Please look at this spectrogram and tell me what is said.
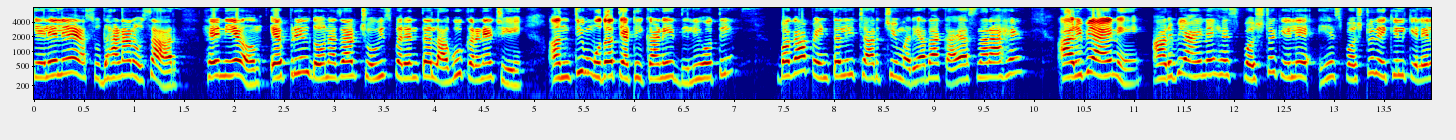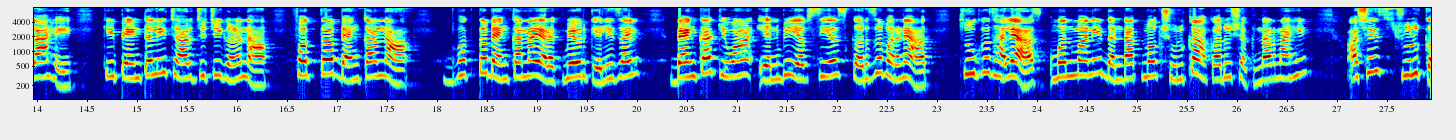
केलेल्या सुधारणानुसार हे नियम एप्रिल दोन हजार चोवीसपर्यंत लागू करण्याची अंतिम मुदत या ठिकाणी दिली होती. बघा पेंटली चार्जची मर्यादा काय असणार आहे? आर बी आयने आर बी आयने हे स्पष्ट केले हे स्पष्ट देखील केलेलं आहे की पेंटली चार्जची गणना फक्त बँकांना फक्त बँकांना या रकमेवर केली जाईल. बँका किंवा N B F C S कर्ज भरण्यात चूक झाल्यास मनमानी दंडात्मक शुल्क आकारू शकणार नाही. असेच शुल्क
